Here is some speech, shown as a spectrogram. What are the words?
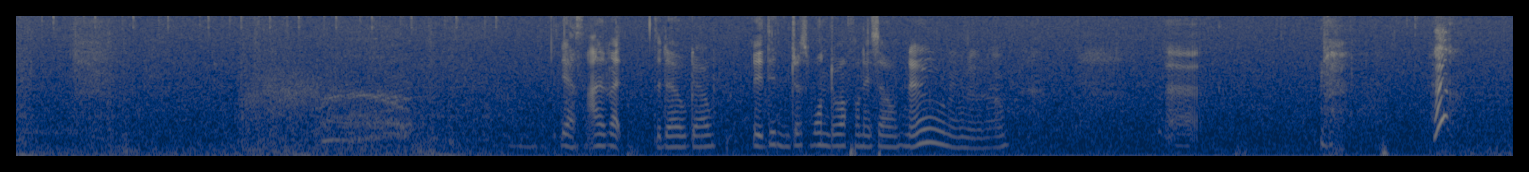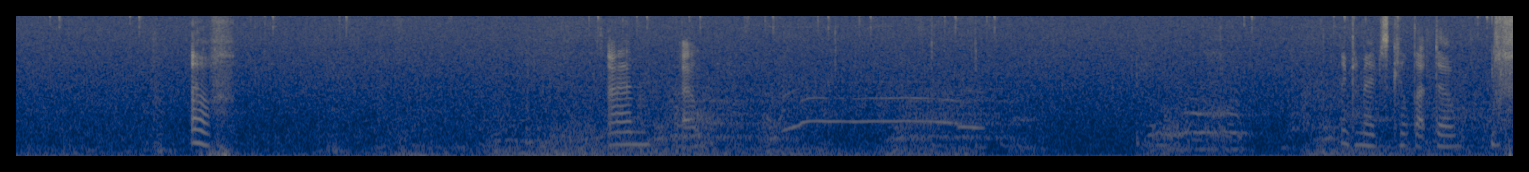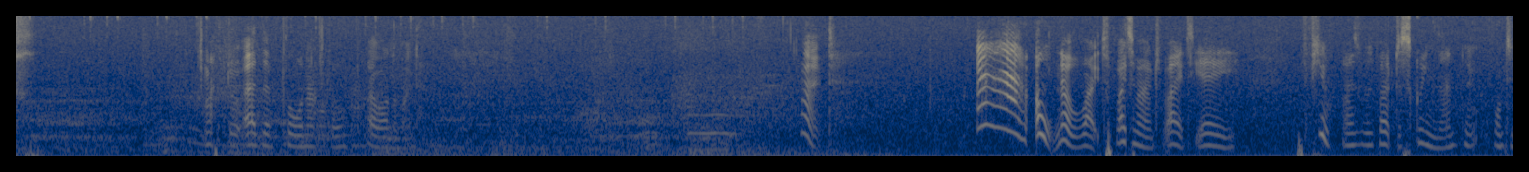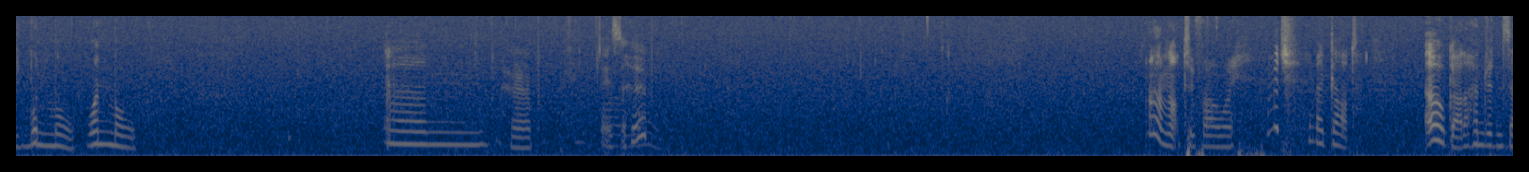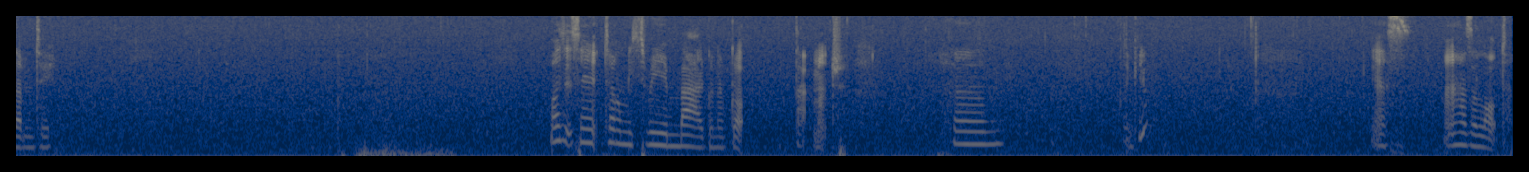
Yes, I let the dogo. It didn't just wander off on its own. No, no, no, no. Uh. huh? Oh. Think I may have just killed that doe. after, uh, the prawn after all. Oh, well, never mind. Right. Ah! Oh, no, right. Right amount. Right, yay. Phew, I was about to scream then. I wanted one more. One more. Um, herb. There's the herb. I'm not too far away. Much have I got? Oh god, 170. Why is it saying telling me three in bag when I've got that much? Um, thank you. Yes, that has a lot.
